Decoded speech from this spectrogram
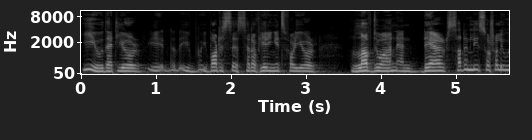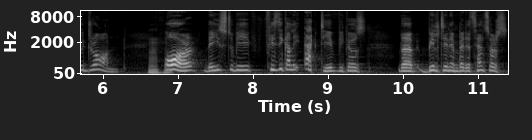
you that you're, you bought a set of hearing aids for your loved one and they are suddenly socially withdrawn. Or they used to be physically active because the built-in embedded sensors,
